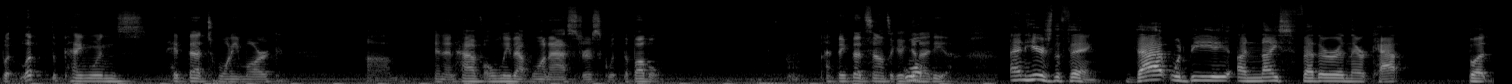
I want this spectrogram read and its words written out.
But let the Penguins hit that 20 mark and then have only that one asterisk with the bubble. I think that sounds like a well, good idea. And here's the thing that would be a nice feather in their cap but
